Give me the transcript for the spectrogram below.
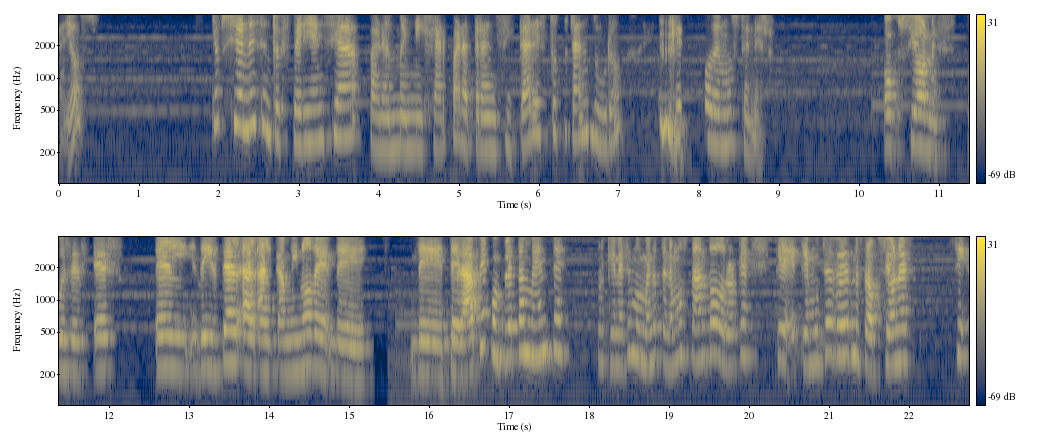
adiós. ¿Qué opciones en tu experiencia para manejar, para transitar esto tan duro, qué podemos tener? Opciones, pues es, es el de irte al, camino de de terapia completamente, porque en ese momento tenemos tanto dolor que, que, muchas veces nuestra opción es, sí,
